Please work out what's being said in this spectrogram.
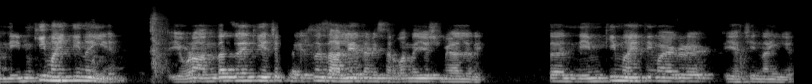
नेमकी माहिती नाहीये. एवढा अंदाज आहे की याचे प्रयत्न झालेत आणि सर्वांना यश मिळालं नाही. तर नेमकी माहिती माझ्याकडे याची नाहीये.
